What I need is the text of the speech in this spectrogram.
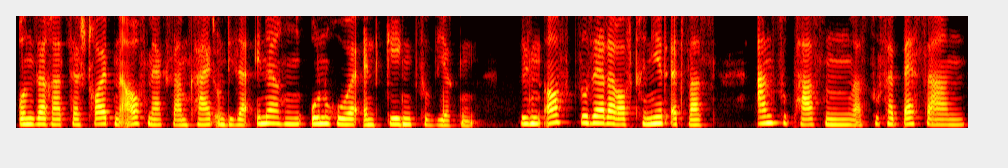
unserer zerstreuten Aufmerksamkeit und dieser inneren Unruhe entgegenzuwirken. Wir sind oft so sehr darauf trainiert, etwas anzupassen, was zu verbessern,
